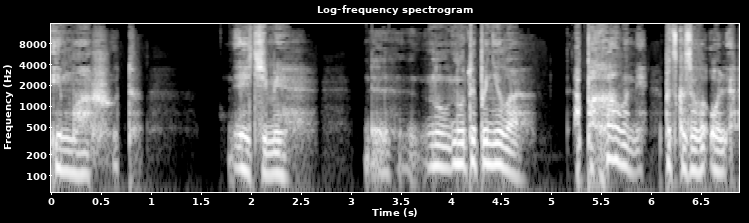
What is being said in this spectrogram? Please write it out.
и машут этими... Э, ну, ну ты поняла, опахалами, подсказала Оля.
